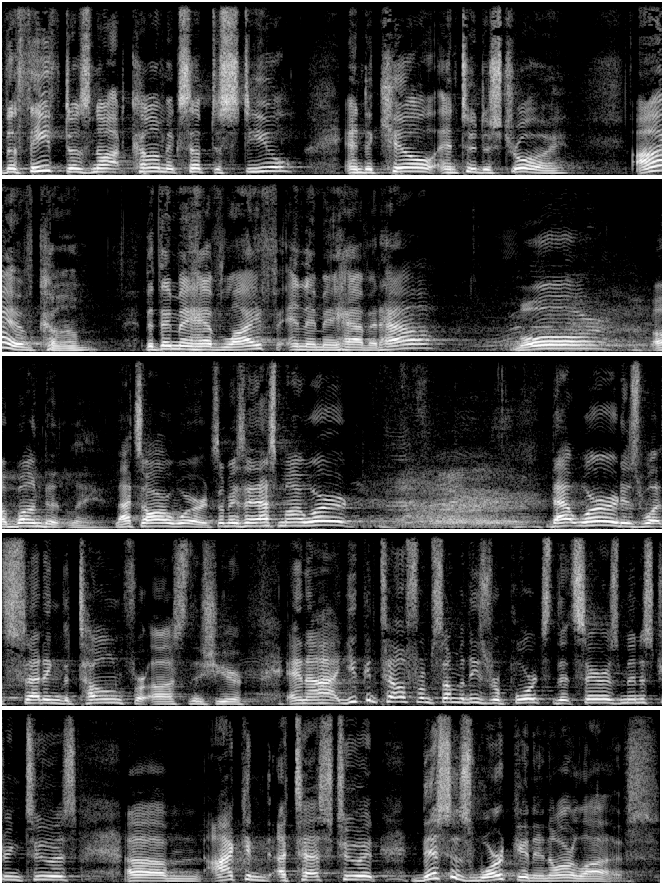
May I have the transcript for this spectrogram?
The thief does not come except to steal and to kill and to destroy. I have come that they may have life and they may have it how? More abundantly. That's our word. Somebody say, That's my word. That word is what's setting the tone for us this year. And I, you can tell from some of these reports that Sarah's ministering to us, um, I can attest to it. This is working in our lives.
